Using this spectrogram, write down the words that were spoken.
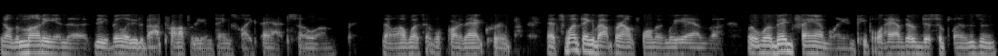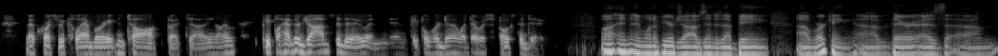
you know the money and the the ability to buy property and things like that. So um, no, I wasn't part of that group that's one thing about Brown Forman. We have uh, we're, we're, a big family, and people have their disciplines, and, and of course we collaborate and talk. But uh, you know, people have their jobs to do, and, and people were doing what they were supposed to do. Well, and, and one of your jobs ended up being uh, working uh, there as um,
